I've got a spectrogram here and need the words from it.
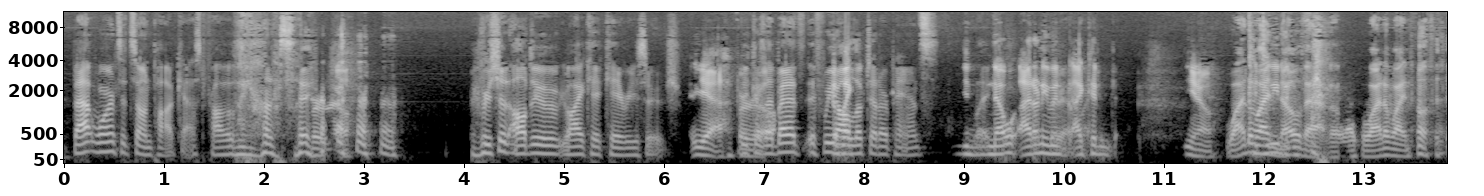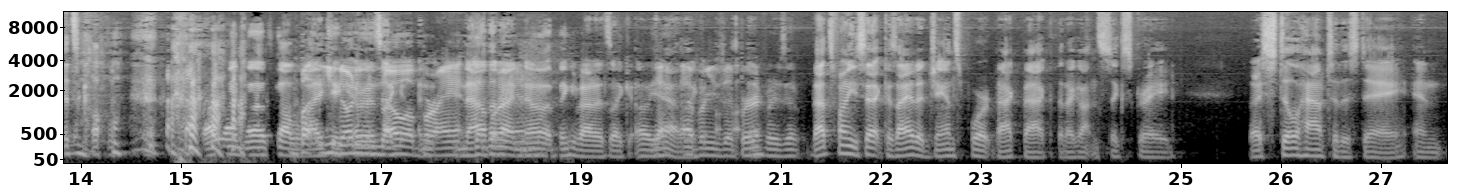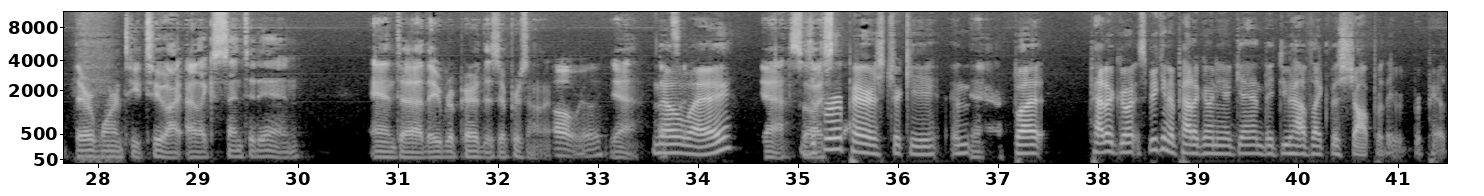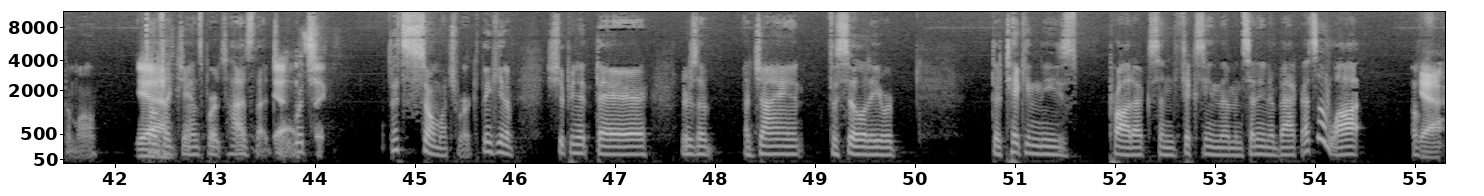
that warrants its own podcast, probably. Honestly, for real. we should all do YKK research yeah for because real. I bet if we all like, looked at our pants, You like- know i don't even i couldn't you know Why do I you know even- that? Though? Like, why do I know that it's called? why do I know it's called? But you don't even know like- a brand- Now the that I know it, think about it. It's like, oh yeah, Yeah, like, every uh, zipper. every zip- That's funny you said because I had a JanSport backpack that I got in sixth grade that I still have to this day, and their warranty too. I, I like sent it in, and uh, they repaired the zippers on it. oh really Yeah, no that's- way. Yeah, so I Zipper still- repair is tricky, and Yeah. but Patagonia. Speaking of Patagonia again, they do have like this shop where they repair them all. yeah Sounds like JanSports has that too, yeah that's which sick. that's so much work. Thinking of shipping it there, there's a, a giant facility where they're taking these products and fixing them and sending them back. That's a lot of yeah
